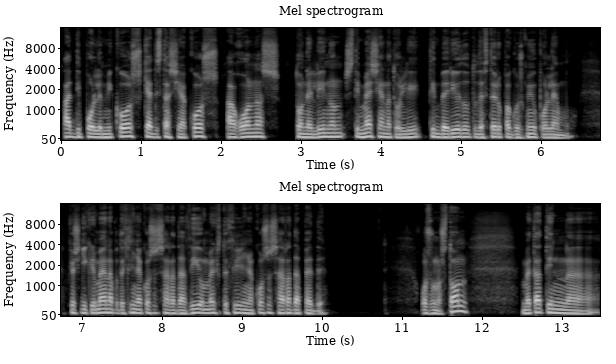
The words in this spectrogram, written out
αντιπολεμικός και αντιστασιακός αγώνας των Ελλήνων στη Μέση Ανατολή την περίοδο του Δευτέρου Παγκοσμίου Πολέμου. Πιο συγκεκριμένα από το 1942 μέχρι το 1945. Ως γνωστόν, μετά την ε,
